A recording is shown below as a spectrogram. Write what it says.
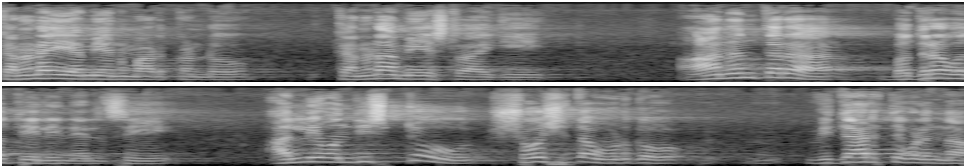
ಕನ್ನಡ ಎಂ ಎನ್ ಮಾಡಿಕೊಂಡು ಕನ್ನಡ ಮೇಷ್ಟ್ರಾಗಿ ಆನಂತರ ಭದ್ರಾವತಿಯಲ್ಲಿ ನೆಲೆಸಿ ಅಲ್ಲಿ ಒಂದಿಷ್ಟು ಶೋಷಿತ ಹುಡುಗ ವಿದ್ಯಾರ್ಥಿಗಳನ್ನು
